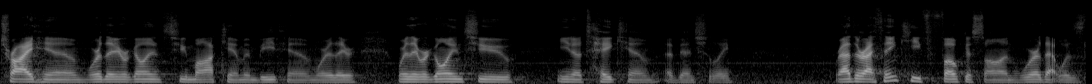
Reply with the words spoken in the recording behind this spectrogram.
try him, where they were going to mock him and beat him, where they, where they were going to, you know, take him eventually. Rather, I think he focused on where that was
